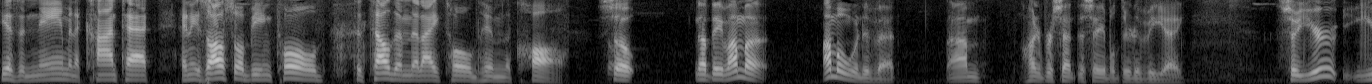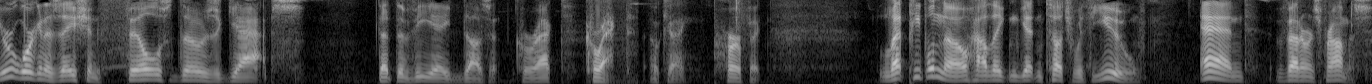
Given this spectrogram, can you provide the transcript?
He has a name and a contact, and he's also being told to tell them that I told him to call. So now, Dave, I'm a I'm a wounded vet. I'm 100% disabled through the VA. So your your organization fills those gaps that the VA doesn't, correct? Correct. Okay, perfect. Let people know how they can get in touch with you and Veterans Promise.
